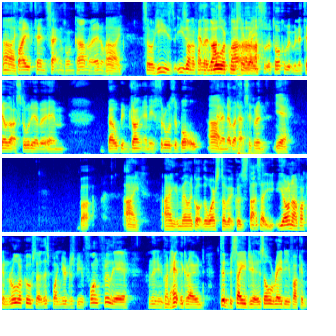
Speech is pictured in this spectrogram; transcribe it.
Aye, five, ten seconds on camera anyway. aye. So he's he's on a fucking like, roller coaster that- ride. That's what they talk about when they tell that story about um, Bill being drunk and he throws the bottle Aye. and it never hits the ground. Yeah. But, aye. I think Miller got the worst of it because that's a you're on a fucking roller coaster at this point. You're just being flung through the air and then you're going to hit the ground. Dude beside you is already fucking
